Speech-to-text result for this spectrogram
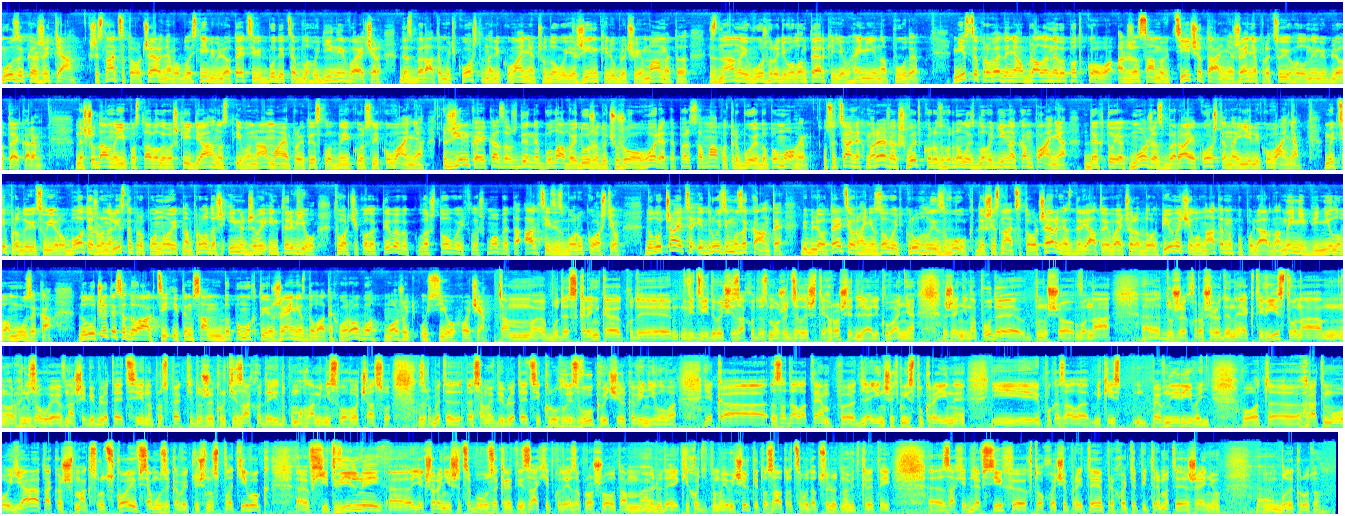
Музика життя 16 червня в обласній бібліотеці відбудеться благодійний вечір, де збиратимуть кошти на лікування чудової жінки, люблячої мами та знаної в Ужгороді волонтерки Євгенії Напуди. Місце проведення обрали не випадково, адже саме в цій читальні Женя працює головним бібліотекарем. Нещодавно їй поставили важкий діагноз, і вона має пройти складний курс лікування. Жінка, яка завжди не була байдужа до чужого горя, тепер сама потребує допомоги. У соціальних мережах швидко розгорнулась благодійна кампанія, де хто як може збирає кошти на її лікування. Митці продають свої роботи, журналісти пропонують на продаж іміджеве інтерв'ю. Творчі колективи влаштовують флешмоби та акції зі збору коштів. Долучаються і друзі-музиканти. Бібліотеці організовують круглий звук, де 16 червня з 9 вечора до опівночі лунатиме популярна нині вінілова музика. Долучитися до акцій і тим самим допомогти Жені здолати хворобу можуть усі охочі. Там е, буде скринька, куди відвідувачі заходу зможуть залишити гроші для лікування Жені Напуди, тому що вона е, дуже хороша людина і активіст. Вона організовує в нашій бібліотеці на проспекті дуже круті заходи і допомогла мені свого часу зробити е, саме в бібліотеці круглий звук, вечірка Вінілова, яка задала темп для інших міст України і показала якийсь певний рівень. От е, гратиму я, також Макс Руцькой. Вся музика виключно з платівок. Е, Вхід вільний. Е, Якщо раніше це був закритий захід, куди я запрошував там людей, які ходять на мої вечірки, то завтра це буде абсолютно відкритий захід для всіх. Хто хоче прийти, приходьте підтримати Женю. Буде круто.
